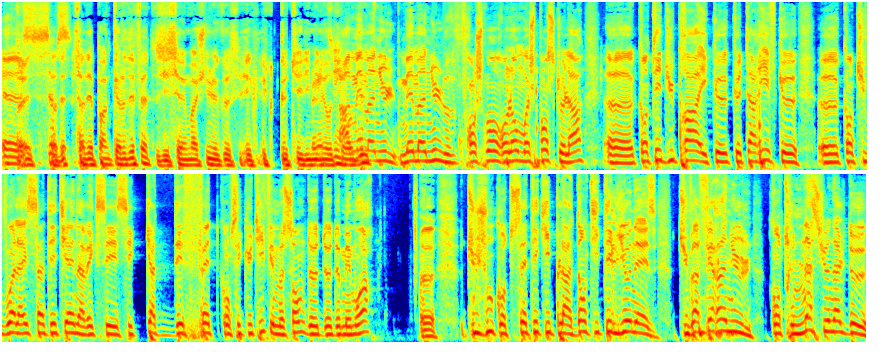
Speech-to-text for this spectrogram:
euh, Ouais, ça- ça, ça dépend quelle défaite. Si c'est un match nul que, que tu es éliminé au ah, même un nul, même un nul. Franchement, Roland, moi je pense que là, euh, quand t'es Duprat et que que t'arrives, que euh, quand tu vois la S Saint-Étienne avec ses, quatre défaites consécutives, il me semble de mémoire. Euh, tu joues contre cette équipe-là d'entité lyonnaise, tu vas faire un nul contre une nationale 2.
